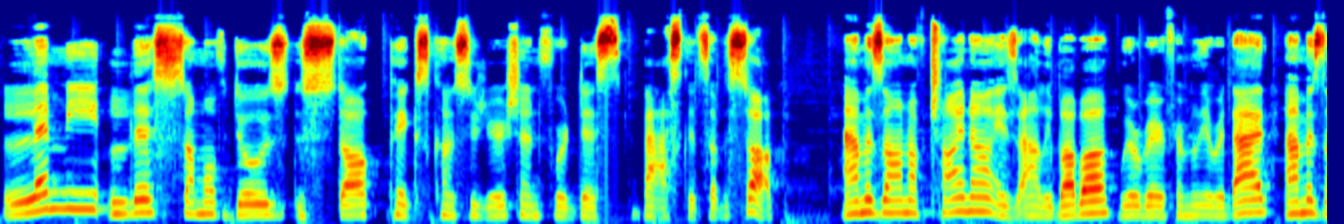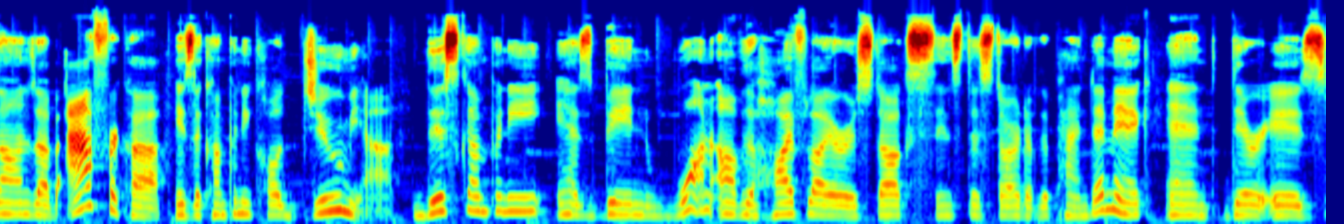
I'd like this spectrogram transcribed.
Let me list some of those stock picks consideration for this baskets of stock. Amazon of China is Alibaba. We're very familiar with that. Amazons of Africa is a company called Jumia. This company has been one of the high flyer stocks since the start of the pandemic, and there is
